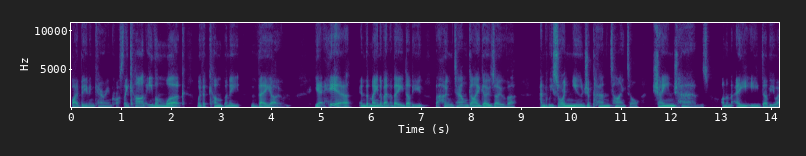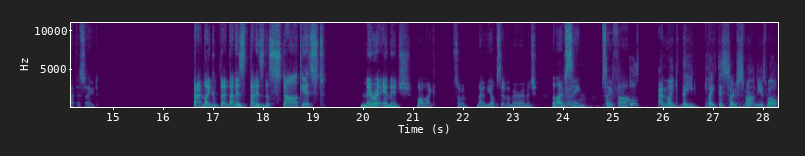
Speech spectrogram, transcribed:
by beating Karrion Kross. They can't even work with a company they own. Yet here in the main event of AEW, the hometown guy goes over, and we saw a New Japan title change hands on an AEW episode. That like that that is that is the starkest mirror image. Well, like sort of no, the opposite of a mirror image that I've seen so far. And like they played this so smartly as well.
